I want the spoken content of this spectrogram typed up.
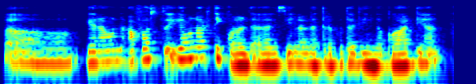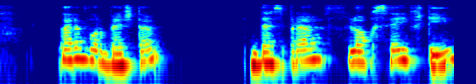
Uh, era un, a fost, e un articol de zilele trecute din The Guardian care vorbește despre Flock Safety,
